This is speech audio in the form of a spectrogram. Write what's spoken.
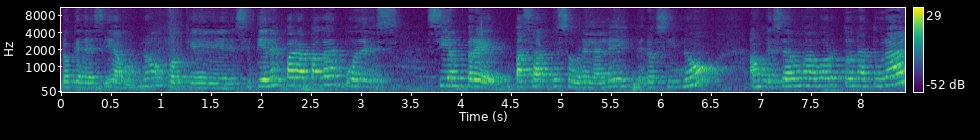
lo que decíamos, ¿no? Porque si tienes para pagar, puedes siempre pasarte sobre la ley, pero si no, aunque sea un aborto natural,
